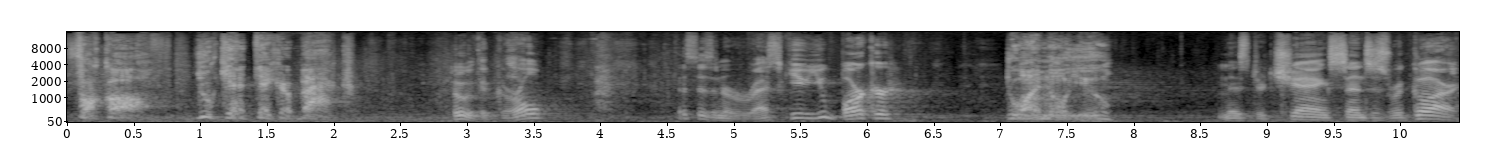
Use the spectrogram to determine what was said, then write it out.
Fuck off! You can't take her back! Who, the girl? This isn't a rescue, you barker. Do I know you? Mr. Chang sends his regard.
